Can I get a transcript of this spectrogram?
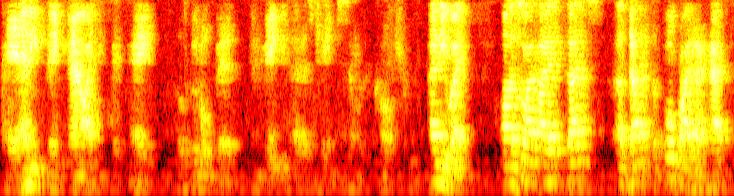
pay anything. Now I think they pay a little bit, and maybe that has changed some of the culture. Anyway, uh, so I, I that's that's the Fulbright I had.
